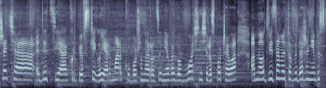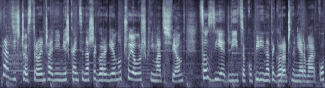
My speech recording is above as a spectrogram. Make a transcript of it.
trzecia edycja Krupiowskiego Jarmarku Bożonarodzeniowego właśnie się rozpoczęła, a my odwiedzamy to wydarzenie, by sprawdzić, czy Ostrołęczanie i mieszkańcy naszego regionu czują już klimat świąt, co zjedli i co kupili na tegorocznym jarmarku.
